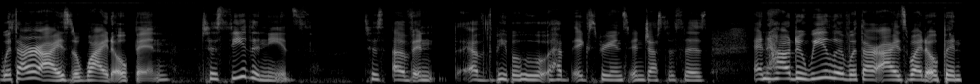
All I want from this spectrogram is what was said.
with our eyes wide open to see the needs to, of in, of the people who have experienced injustices. And how do we live with our eyes wide open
